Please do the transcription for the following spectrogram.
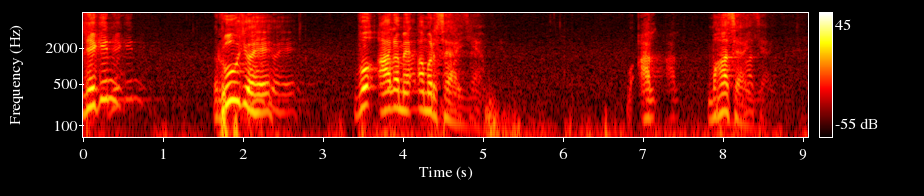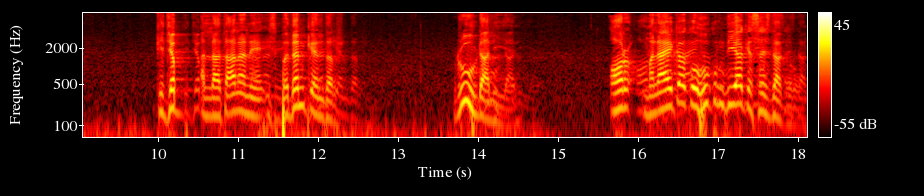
लेकिन रूह जो है, वो आलम अमर से आई है। वहाँ से आई है कि जब अल्लाह ताला ने इस बदन के अंदर रूह डाली है और मलाइका को हुक्म दिया कि सजदा करो।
